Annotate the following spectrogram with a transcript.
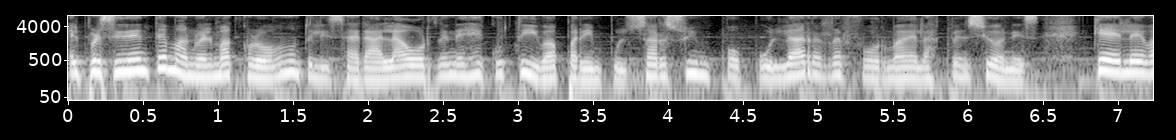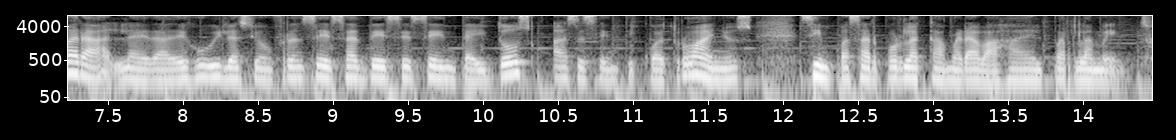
El presidente Emmanuel Macron utilizará la orden ejecutiva para impulsar su impopular reforma de las pensiones, que elevará la edad de jubilación francesa de 62 a 64 años, sin pasar por la Cámara Baja del Parlamento.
